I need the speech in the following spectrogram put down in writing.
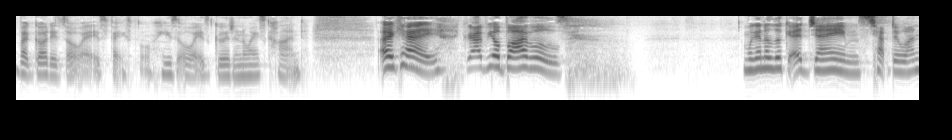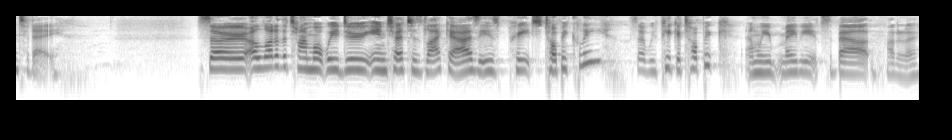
but God is always faithful. He's always good and always kind. Okay, grab your Bibles. We're going to look at James chapter 1 today. So, a lot of the time, what we do in churches like ours is preach topically. So, we pick a topic, and we maybe it's about, I don't know,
